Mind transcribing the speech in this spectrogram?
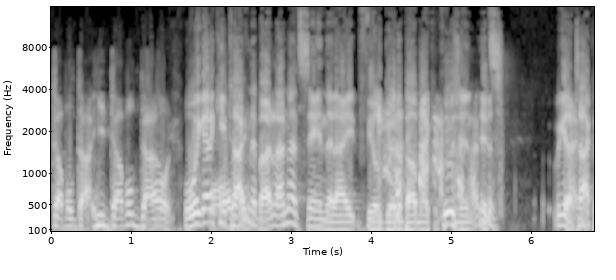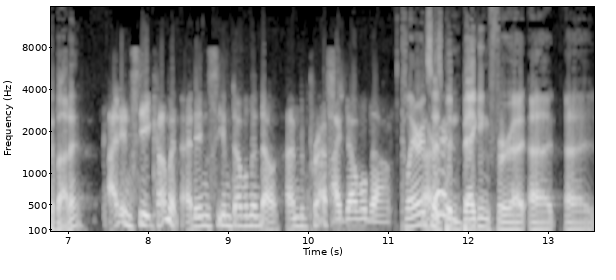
double down. He doubled down. well, we got to keep Oh, talking my- about it. I'm not saying that I feel good about my conclusion. I'm it's just- we got to talk about it. I didn't see it coming. I didn't see him doubling down. I'm impressed. I doubled down. Clarence All has right. been begging for a, a, a,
